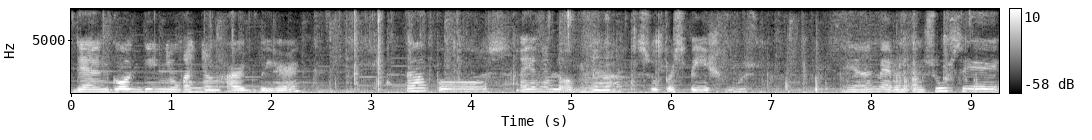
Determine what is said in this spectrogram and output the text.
Then, gold din yung kanyang hardware. Tapos, ayan yung loob niya. Super spacious. Ayan, meron akong susi.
